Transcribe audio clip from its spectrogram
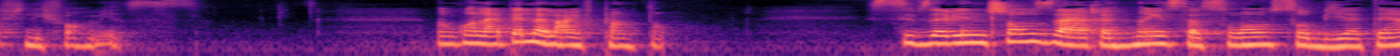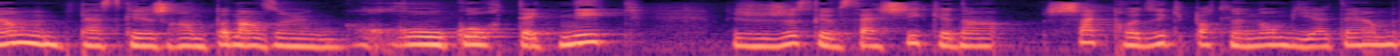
filiformis. Donc, on l'appelle le Life Plankton. Si vous avez une chose à retenir ce soir sur Biotherm, parce que je rentre pas dans un gros cours technique, mais je veux juste que vous sachiez que dans chaque produit qui porte le nom Biotherm,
